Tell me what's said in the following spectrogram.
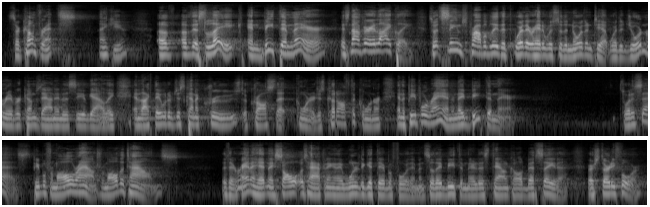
Circumference thank you, of, of this lake and beat them there, it's not very likely. So it seems probably that where they were headed was to the northern tip, where the Jordan River comes down into the Sea of Galilee, and like they would have just kind of cruised across that corner, just cut off the corner, and the people ran and they beat them there. That's what it says. People from all around, from all the towns, that they ran ahead and they saw what was happening and they wanted to get there before them. And so they beat them there, this town called Bethsaida. Verse 34.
